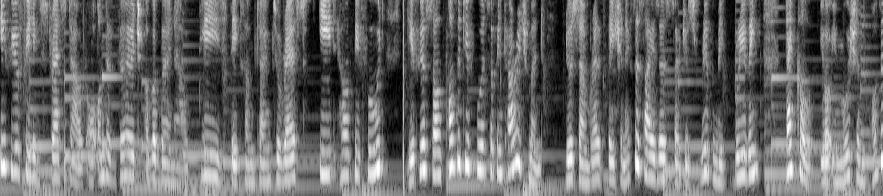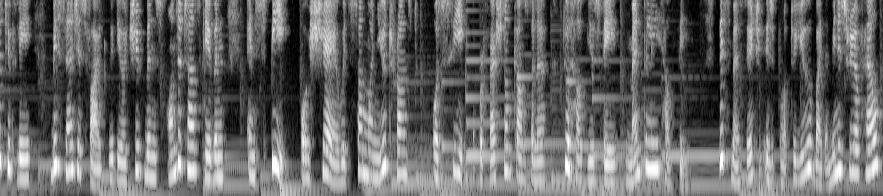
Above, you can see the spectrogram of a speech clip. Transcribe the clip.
If you're feeling stressed out or on the verge of a burnout, please take some time to rest, eat healthy food, give yourself positive words of encouragement, do some relaxation exercises such as rhythmic breathing, tackle your emotion positively, be satisfied with your achievements on the task given, and speak or share with someone you trust or seek a professional counselor to help you stay mentally healthy. This message is brought to you by the Ministry of Health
